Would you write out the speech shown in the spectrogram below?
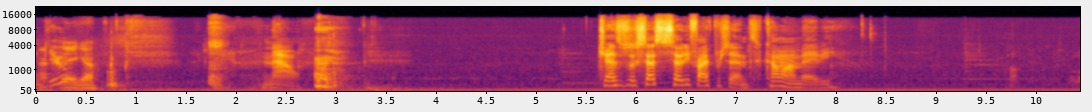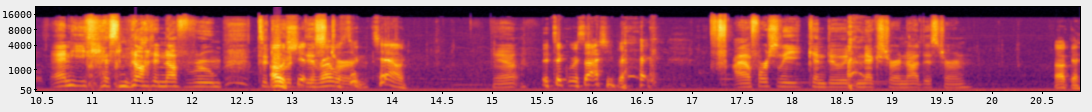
Thank There you. There you go. Now, Chance of success is seventy five percent. Come on, baby. And he has not enough room to do Oh it shit! The this rebels turn. took the town. Yeah. They took Versace back. I unfortunately can do it next turn, not this turn. Okay.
